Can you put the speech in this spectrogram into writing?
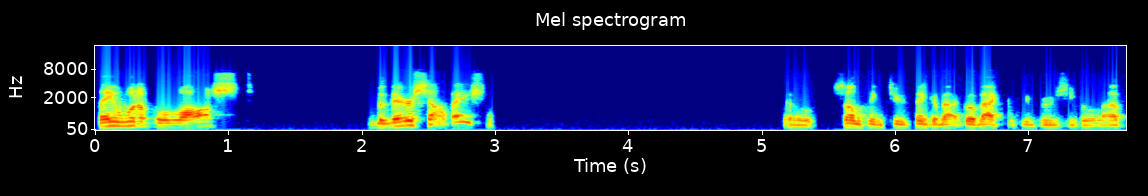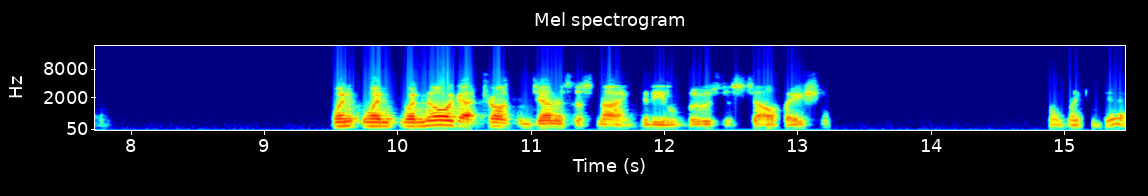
They would have lost their salvation. So something to think about. Go back to Hebrews 11. When, when, when Noah got drunk in Genesis 9, did he lose his salvation? I don't think he did.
